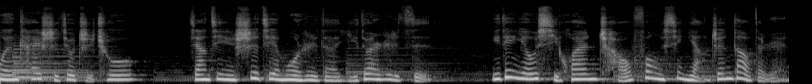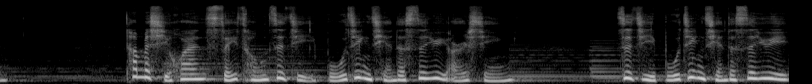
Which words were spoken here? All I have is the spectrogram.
文开始就指出，将近世界末日的一段日子，一定有喜欢嘲讽信仰真道的人。他们喜欢随从自己不敬虔的私欲而行，自己不敬虔的私欲。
